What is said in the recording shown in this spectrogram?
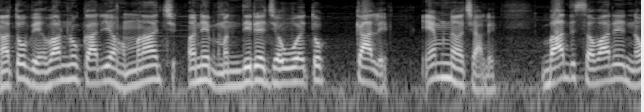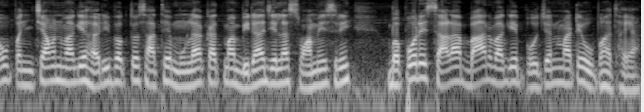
આ તો વ્યવહારનું કાર્ય હમણાં જ અને મંદિરે જવું હોય તો કાલે. એમ ન ચાલે. બાદ સવારે નવ પંચાવન વાગે હરિભક્તો સાથે મુલાકાતમાં બિરાજેલા સ્વામીશ્રી બપોરે સાડા બાર વાગે ભોજન માટે ઊભા થયા.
